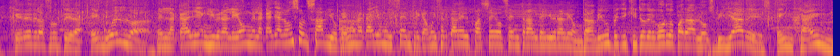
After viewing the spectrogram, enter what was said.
Jerez de la Frontera. En Huelva. En la calle, en Gibraleón, en la calle Alonso el Sabio, que es una calle muy céntrica, muy cerca del paseo central de Gibraleón. También un pellizquito del gordo para Los Villares, en Jaén.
